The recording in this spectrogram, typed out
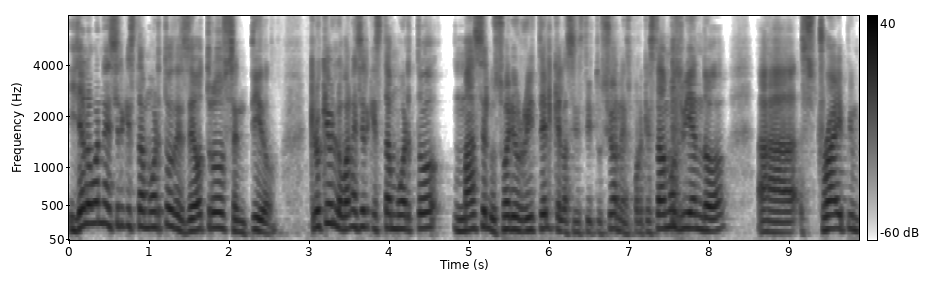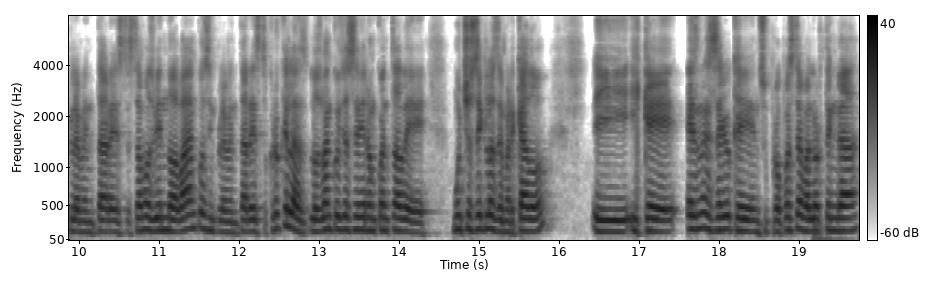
Y ya lo van a decir que está muerto desde otro sentido creo que lo van a decir que está muerto más el usuario retail que las instituciones, porque estamos viendo a Stripe implementar esto, estamos viendo a bancos implementar esto. Creo que los bancos ya se dieron cuenta de muchos ciclos de mercado y, que es necesario que en su propuesta de valor tenga,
